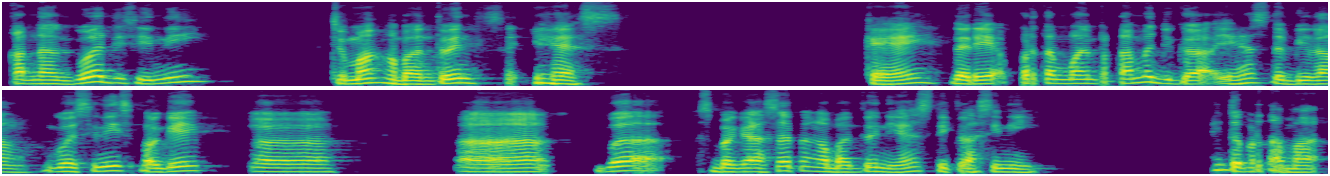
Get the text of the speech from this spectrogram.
karena gue di sini cuma ngebantuin Yes. Oke, dari pertemuan pertama juga Yes udah bilang gue sini sebagai eh eh gue sebagai aslep yang ngebantuin Yes di kelas ini. Itu pertama.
